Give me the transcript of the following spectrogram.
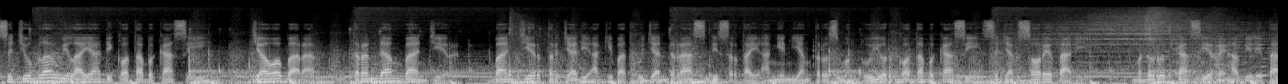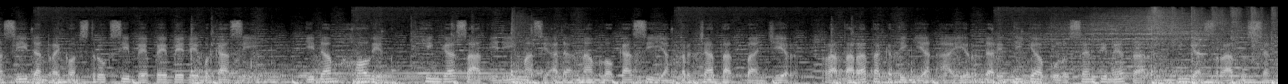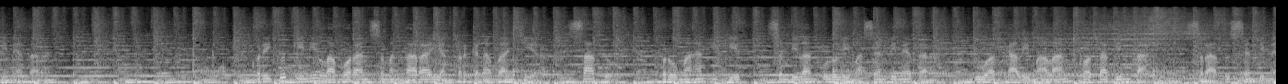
Sejumlah wilayah di kota Bekasi, Jawa Barat, terendam banjir. Banjir terjadi akibat hujan deras disertai angin yang terus mengguyur kota Bekasi sejak sore tadi. Menurut Kasih Rehabilitasi dan Rekonstruksi BPBD Bekasi, Idam Holid, hingga saat ini masih ada enam lokasi yang tercatat banjir. Rata-rata ketinggian air dari 30 cm hingga 100 cm. Berikut ini laporan sementara yang terkena banjir. 1. Perumahan Ikip, 95 cm. 2 Kalimalang, Kota Bintang, 100 cm.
